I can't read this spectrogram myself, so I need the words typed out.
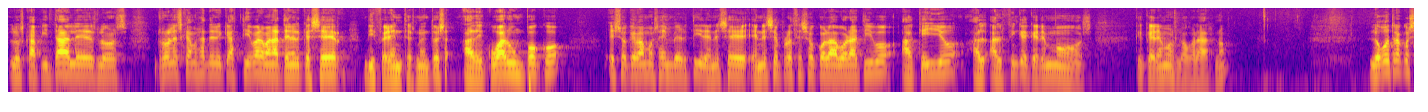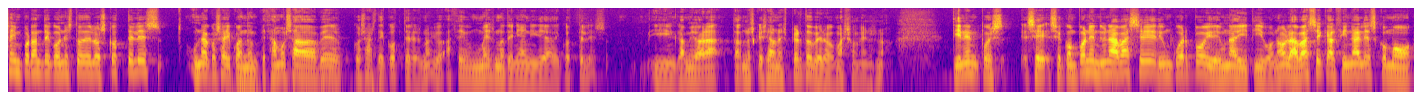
los capitales, los roles que vamos a tener que activar van a tener que ser diferentes. ¿no? Entonces, adecuar un poco eso que vamos a invertir en ese, en ese proceso colaborativo, aquello al, al fin que queremos, que queremos lograr. ¿no? Luego, otra cosa importante con esto de los cócteles, una cosa que cuando empezamos a ver cosas de cócteles, ¿no? yo hace un mes no tenía ni idea de cócteles, y en cambio ahora, no es que sea un experto, pero más o menos, ¿no? Tienen, pues, se, componen de una base, de un cuerpo y de un aditivo, ¿no? La base que al final es como,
